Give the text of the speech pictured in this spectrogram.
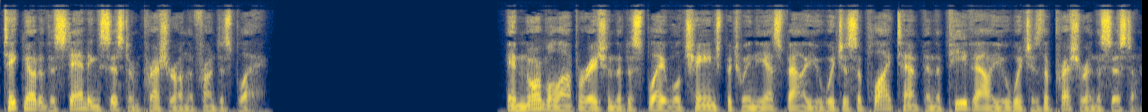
Take note of the standing system pressure on the front display. In normal operation, the display will change between the S value, which is supply temp, and the P value, which is the pressure in the system.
